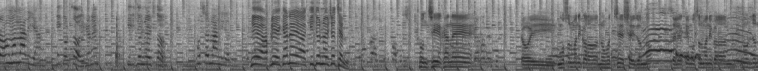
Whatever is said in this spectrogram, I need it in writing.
রহমান আলিয়ান কি করছ এখানে? কি জন্য এসছো মুসলমান আপনি এখানে কি জন্য এসেছেন? শুনছি এখানে ওই মুসলমানি করানো হচ্ছে সেই জন্য। ছেলেকে মুসলমানি করানোর জন্য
